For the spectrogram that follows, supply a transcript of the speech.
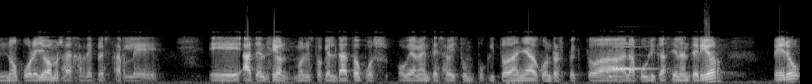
no por ello vamos a dejar de prestarle atención. Hemos visto que el dato, pues, obviamente se ha visto un poquito dañado con respecto a la publicación anterior, pero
